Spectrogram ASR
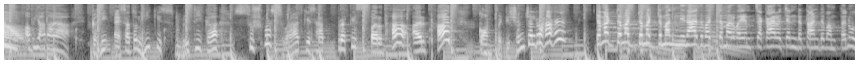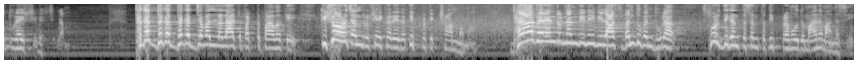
अब याद आया कहीं ऐसा तो नहीं कि स्मृति का सुषमा स्वराज के साथ प्रतिस्पर्धा अर्थात कंपटीशन चल रहा है? डमट डमट डमट, डमन निनाद वड्डमर वयम चकार चंड तांडवम तनोतु रे शिव, शिवम। धगत धगत धगत जवल ललाट पट्ट पावके किशोर चंद्र शेखरे रति प्रतिक्षणम मम। धराधरेंद्र नंदिनी विलास बंधु बंधुरा स्फुर दिगंत संतति प्रमोद मान मानसे।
